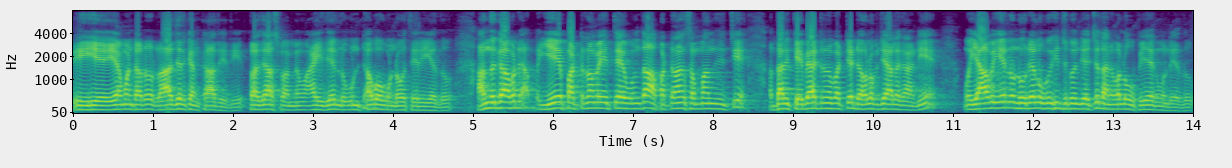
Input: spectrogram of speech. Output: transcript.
ఈ ఏమంటారు రాజరికం కాదు ఇది. ప్రజాస్వామ్యం ఐదేళ్ళు ఉంటావో ఉండవో తెలియదు. అందుకాబట్టి ఏ పట్టణం అయితే ఉందో ఆ పట్టణానికి సంబంధించి దాని కెబాటిని బట్టి డెవలప్ చేయాలి కానీ యాభై ఏళ్ళు నూరేళ్ళు ఊహించుకొని చేస్తే దానివల్ల ఉపయోగం లేదు.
